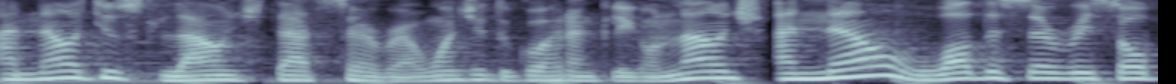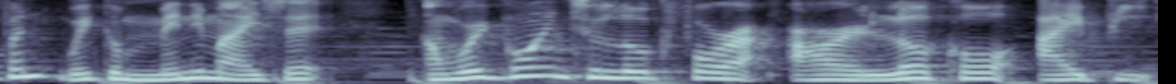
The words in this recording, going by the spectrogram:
and now just launch that server. I want you to go ahead and click on launch. And now while the server is open, we can minimize it and we're going to look for our local IP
